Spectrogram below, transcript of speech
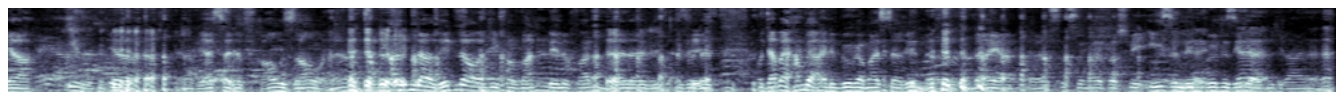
ja, Esel. ja, ja, wie heißt seine Frau Sau, ne? Kinder Rinder und die Verwandten Elefanten. Also das, und dabei haben wir eine Bürgermeisterin. Also von daher, äh, es ist immer etwas schwer. Eselin würde sich halt nicht rein.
